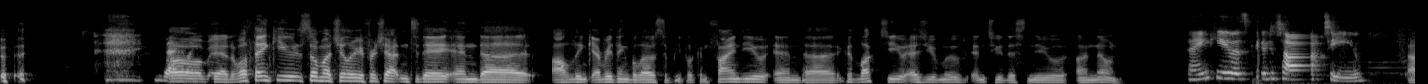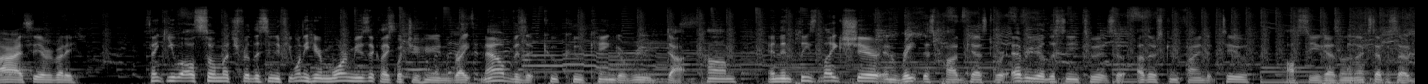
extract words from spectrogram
Exactly. Oh man. Well, thank you so much, Hillary, for chatting today. And uh, I'll link everything below so people can find you. And uh, good luck to you as you move into this new unknown. Thank you. It's good to talk to you. All right. See everybody. Thank you all so much for listening. If you want to hear more music like what you're hearing right now, visit cuckookangaroo.com. And then please like, share, and rate this podcast wherever you're listening to it so others can find it too. I'll see you guys on the next episode.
